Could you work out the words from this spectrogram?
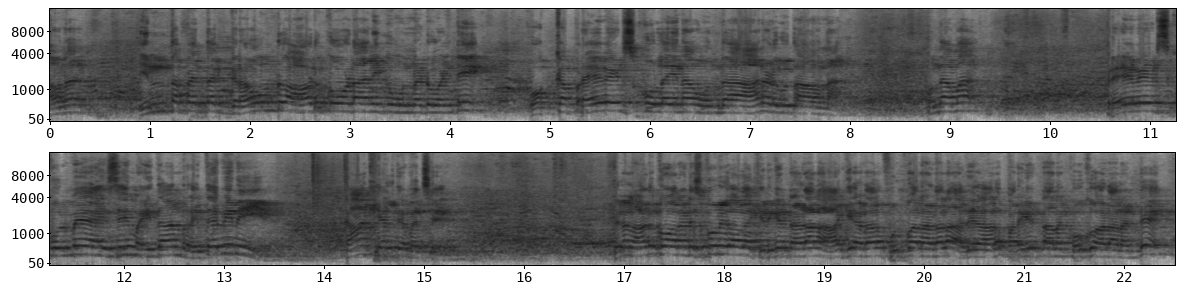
అవునా ఇంత పెద్ద గ్రౌండ్ ఆడుకోవడానికి ఉన్నటువంటి ఒక్క ప్రైవేట్ స్కూల్ అయినా ఉందా అని అడుగుతా ఉన్నా ఉందామా प्राइवेट स्कूल में ऐसे मैदान रहते भी नहीं है कहाँ खेलते बच्चे పిల్లలు ఆడుకోవాలంటే స్కూల్ కావాలా? క్రికెట్ ఆడాలా? హాకీ ఆడాలా? ఫుట్బాల్ ఆడాలా? అది ఆడాలా? పరిగెట్టాలా? ఖోఖో ఆడాలంటే?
